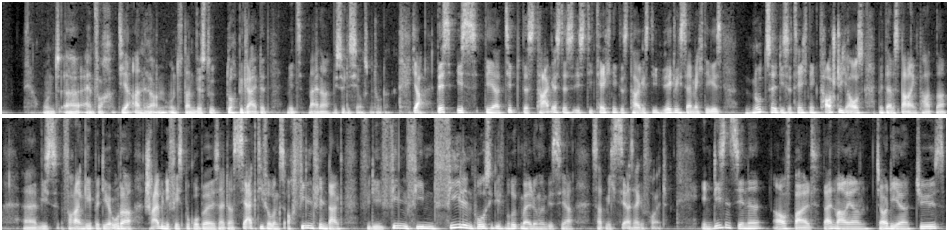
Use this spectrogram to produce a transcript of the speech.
und äh, einfach dir anhören und dann wirst du durchbegleitet mit meiner Visualisierungsmethode. Ja, das ist der Tipp des Tages, das ist die Technik des Tages, die wirklich sehr mächtig ist. Nutze diese Technik, tausch dich aus mit deinem Sparringpartner, äh, wie es vorangeht bei dir oder schreibe in die Facebook-Gruppe, seid da sehr aktiv übrigens. Auch vielen, vielen Dank für die vielen, vielen, vielen positiven Rückmeldungen bisher. Es hat mich sehr, sehr gefreut. In diesem Sinne, auf bald, dein Marian. Ciao dir, tschüss.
